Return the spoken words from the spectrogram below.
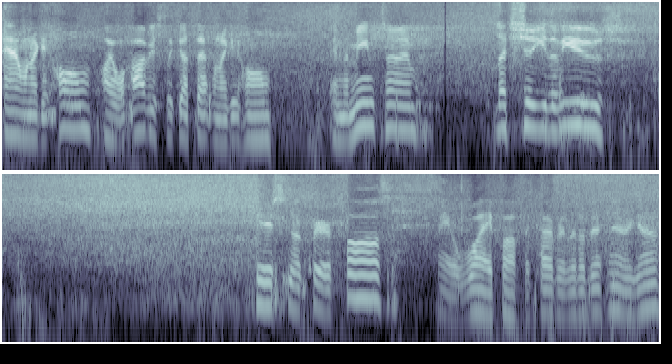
And when I get home, I will obviously get that when I get home. In the meantime, let's show you the views. Here's Snow Clear Falls. I wipe off the cover a little bit. There we go.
